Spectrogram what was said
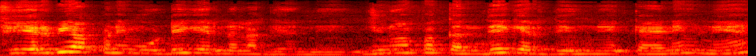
ਫਿਰ ਵੀ ਆਪਣੇ ਮੋਢੇ ਗਿਰਨ ਲੱਗ ਜਾਂਦੇ ਜਿਹਨੂੰ ਆਪਾਂ ਕੰਧੇ ਗਿਰਦੇ ਹੁੰਨੇ ਆ ਕਹਿੰਦੇ ਹੁੰਨੇ ਆ।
